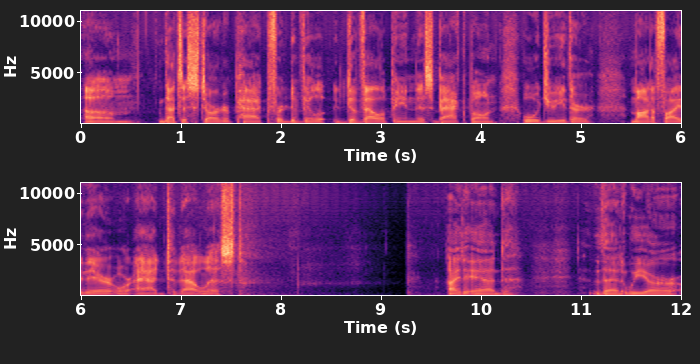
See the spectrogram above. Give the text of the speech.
Um, that's a starter pack for develop, developing this backbone. What would you either modify there or add to that list? I'd add that we are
